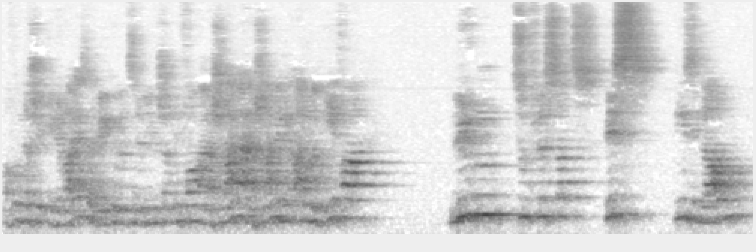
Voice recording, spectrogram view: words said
auf unterschiedliche Weise. Da begegnet uns in der Bibel schon in Form einer Schlange, einer Schlange, die Adam und Eva Lügen zuflüstert, bis die sie glauben,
